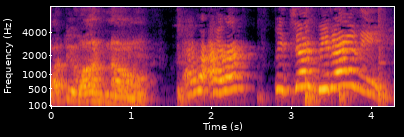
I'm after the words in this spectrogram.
What do you want now? I, I want pizza and biryani.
